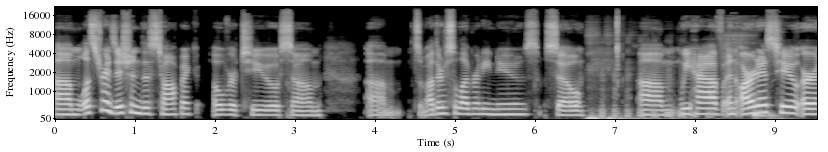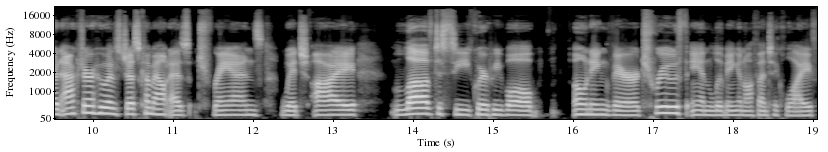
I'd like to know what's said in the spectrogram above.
Um let's transition this topic over to some um some other celebrity news. So um, we have an artist who, or an actor who has just come out as trans, which I love to see queer people owning their truth and living an authentic life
